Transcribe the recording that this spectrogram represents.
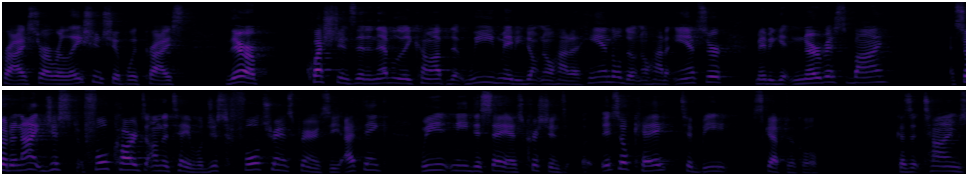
Christ or our relationship with Christ, there are questions that inevitably come up that we maybe don't know how to handle, don't know how to answer, maybe get nervous by. And so tonight, just full cards on the table, just full transparency. I think we need to say as Christians, it's okay to be skeptical because at times,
